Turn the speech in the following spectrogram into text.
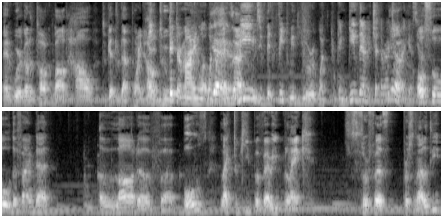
And we're gonna talk about how to get to that point, how and to determine what, what Yeah, their exactly. needs, if they fit with your what you can give them, etc. etc. yeah. I guess. Yeah. Also, the fact that a lot of uh, bulls like to keep a very blank surface personality.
